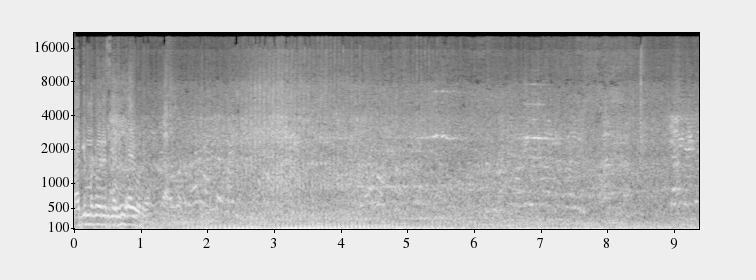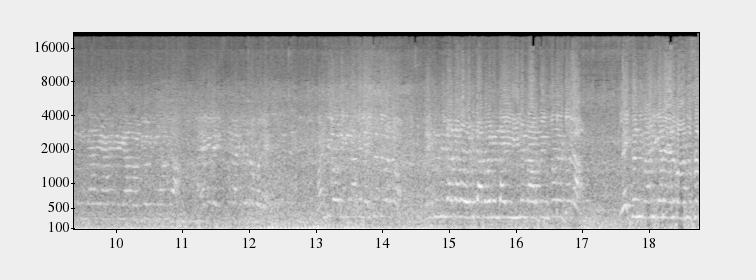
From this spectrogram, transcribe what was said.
ബാക്കി നമുക്ക് ഒരു ലൈസൻസ് വേണോ? ലൈസൻസ്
